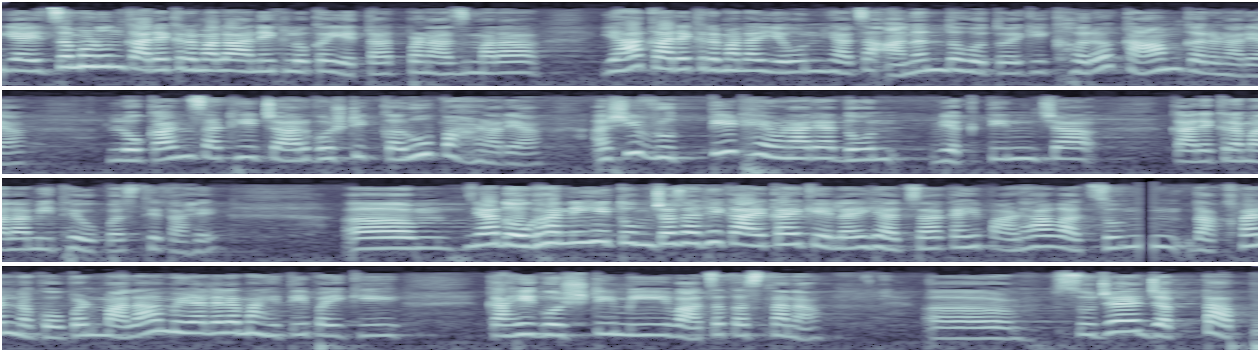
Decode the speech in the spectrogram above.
यायचं म्हणून कार्यक्रमाला अनेक लोक येतात पण आज मला ह्या कार्यक्रमाला येऊन ह्याचा आनंद होतोय की खरं काम करणाऱ्या लोकांसाठी चार गोष्टी करू पाहणाऱ्या अशी वृत्ती ठेवणाऱ्या दोन व्यक्तींच्या कार्यक्रमाला मी इथे उपस्थित आहे. या दोघांनीही तुमच्यासाठी काय काय केलंय ह्याचा काही पाढा वाचून दाखवायला नको पण मला मिळालेल्या माहितीपैकी काही गोष्टी मी वाचत असताना सुजय जगताप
